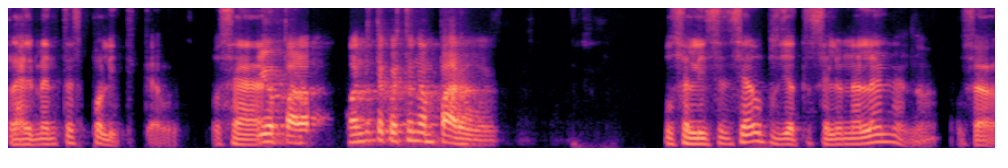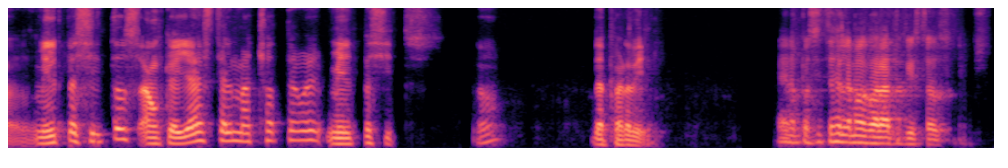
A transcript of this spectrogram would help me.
realmente es política, güey. O sea. para, ¿cuánto te cuesta un amparo, güey? Pues el licenciado, pues ya te sale una lana, ¿no? O sea, mil pesitos, aunque ya esté el machote, güey, mil pesitos, ¿no? De perdido. Bueno, pues sí te sale más barato que Estados Unidos.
